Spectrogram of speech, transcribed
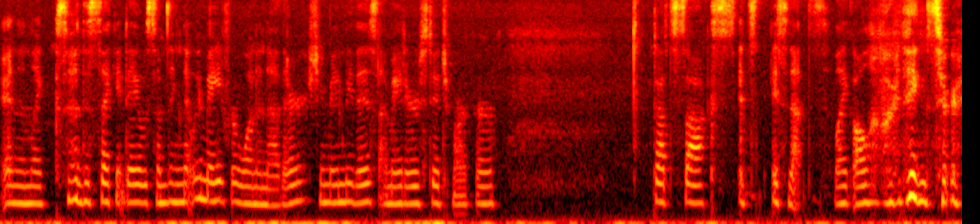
and then like so the second day was something that we made for one another. She made me this, I made her a stitch marker. Got socks. It's it's nuts. Like all of our things are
